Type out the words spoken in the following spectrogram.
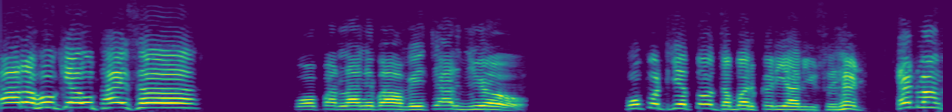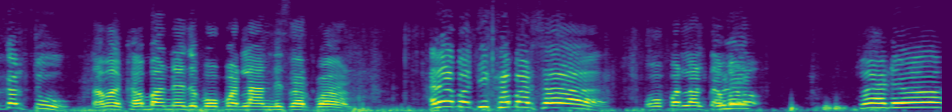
તારે હું કેવું થાય છે? પોપટલાલની પાસે વિચારજો. પોપટીએ તો જબર કરી આલ્યું છે. હેડ હેડ વાંગ કરતું તમને ખબર નહીં તો પોપટલાલની સરપંચ. અરે બધી ખબર છે. પોપટલાલ તમારો તો હેડ્યો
